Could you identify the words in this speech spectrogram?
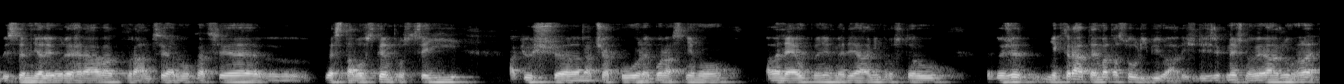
by se měly odehrávat v rámci advokacie ve stavovském prostředí, ať už eh, na Čaku nebo na sněmu, ale ne úplně v mediálním prostoru, protože některá témata jsou líbivá. Když, když řekneš novinářům, hele,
